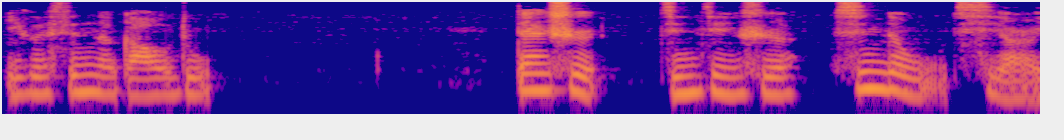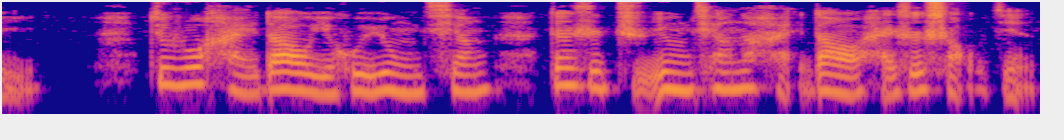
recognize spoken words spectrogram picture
一个新的高度，但是。仅仅是新的武器而已，就如海盗也会用枪，但是只用枪的海盗还是少见。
